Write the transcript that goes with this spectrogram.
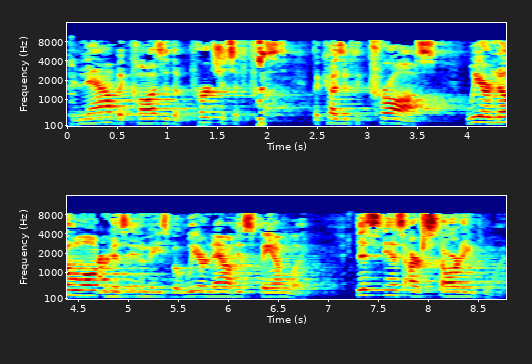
But now because of the purchase of Christ, because of the cross, we are no longer his enemies, but we are now his family. This is our starting point.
